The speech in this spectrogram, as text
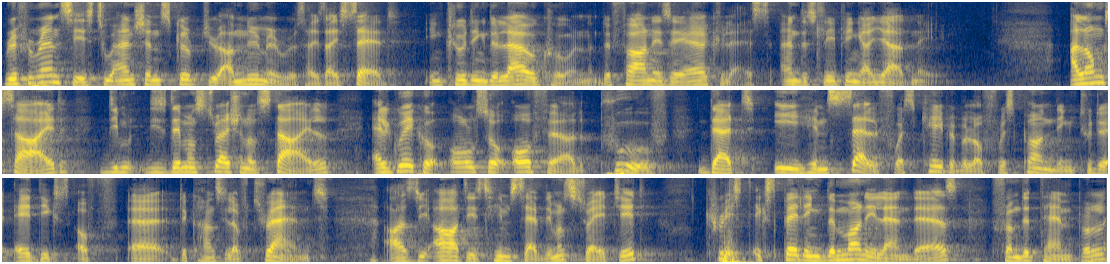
References to ancient sculpture are numerous, as I said, including the Laocoon, the Farnese Hercules, and the Sleeping Ariadne. Alongside this demonstration of style, El Greco also offered proof that he himself was capable of responding to the edicts of uh, the Council of Trent. As the artist himself demonstrated, Christ expelling the moneylenders from the temple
